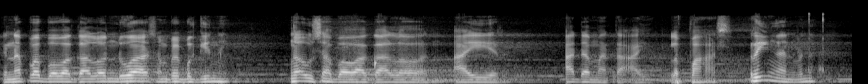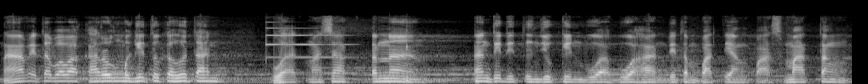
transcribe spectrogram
kenapa bawa galon dua sampai begini? Nggak usah bawa galon air. Ada mata air lepas. Ringan benar? Nah kita bawa karung begitu ke hutan. Buat masak tenang. Nanti ditunjukin buah-buahan di tempat yang pas mateng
